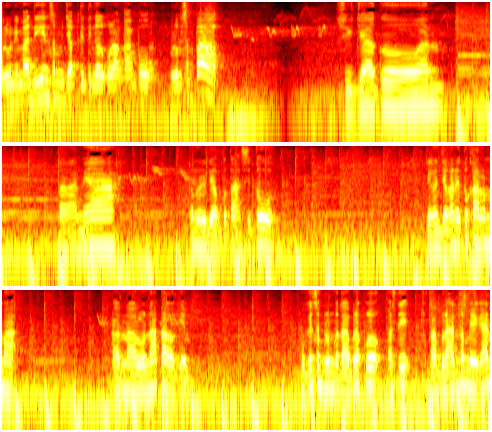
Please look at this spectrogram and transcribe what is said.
belum dimandiin semenjak ditinggal pulang kampung. Belum sempat. Si jagoan. Tangannya kan udah diamputasi tuh. Jangan-jangan itu karma. Karena lo nakal Kim. Mungkin sebelum ketabrak lo pasti suka berantem ya kan?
